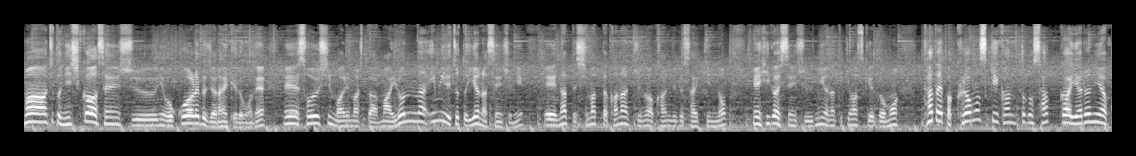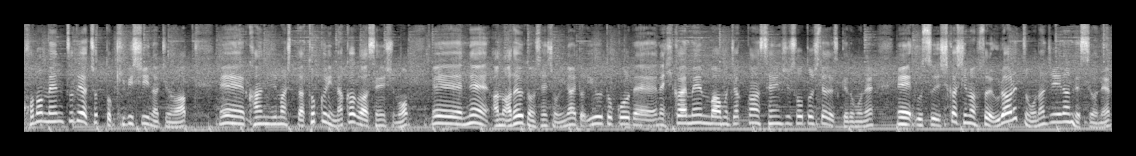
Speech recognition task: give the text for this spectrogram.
まあちょっと西川選手に怒られるじゃないけどもね、えー、そういうシーンもありました。まあいろんな意味でちょっと嫌な選手に、えなってしまったかなっていうのは感じる最近の、え東選手にはなってきますけれども。ただやっぱクラモスキー監督のサッカーやるにはこのメンツではちょっと厳しいなっていうのは、え感じました特に中川選手も、えー、ね、あのアダルトの選手もいないというところで、ね、控えメンバーも若干選手層としてはですけどもね、えー、薄いしかし今それ浦和レッズも同じなんですよね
